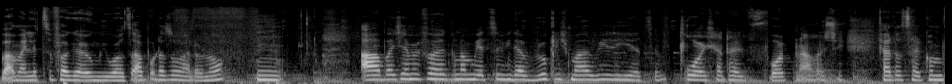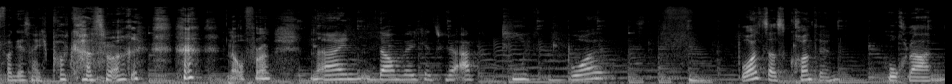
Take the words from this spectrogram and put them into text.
war meine letzte Folge irgendwie WhatsApp oder so, I don't know. Aber ich habe mir vorgenommen, jetzt wieder wirklich mal really jetzt. Oh, ich hatte halt voll Nachrichten. Ich hatte es halt komplett vergessen, dass ich Podcast mache. no front. Nein, darum werde ich jetzt wieder aktiv Ball, Ballstars Content hochladen.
